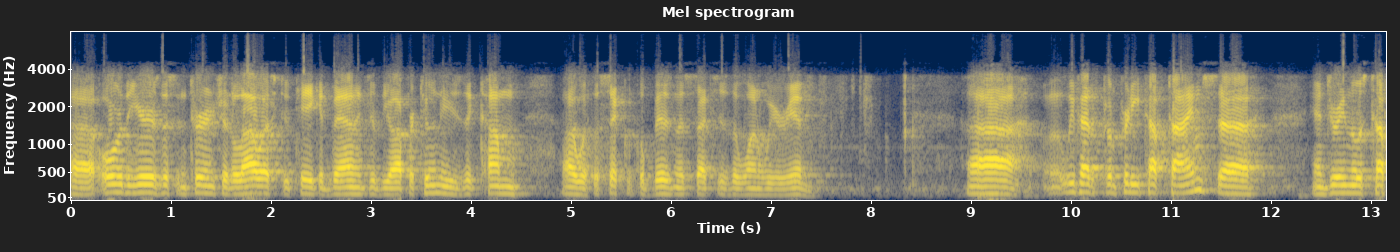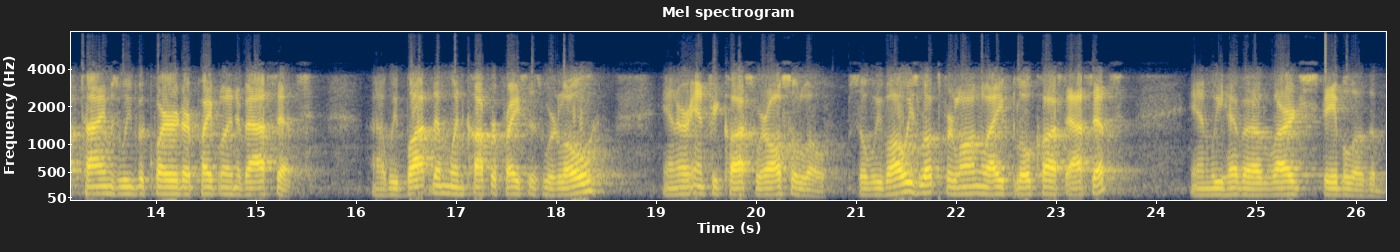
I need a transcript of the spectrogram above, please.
Over the years, this in turn should allow us to take advantage of the opportunities that come with a cyclical business such as the one we're in. Uh, we've had some pretty tough times, uh, and during those tough times, we've acquired our pipeline of assets. Uh, we bought them when copper prices were low and our entry costs were also low. So we've always looked for long life, low cost assets, and we have a large stable of them.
